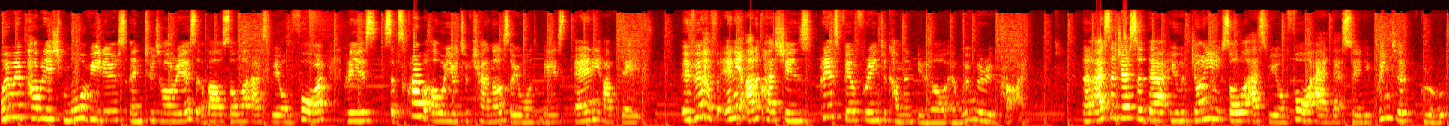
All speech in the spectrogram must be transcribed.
We will publish more videos and tutorials about Sovol SV04. Please subscribe our YouTube channel so you won't miss any update. If you have any other questions, please feel free to comment below and we will reply. Uh, I suggested that you join Sovol SV04 at that 3D printer group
